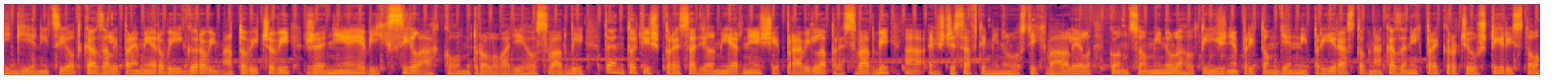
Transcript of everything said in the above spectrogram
Hygienici odkázali premiérovi Igorovi Matovičovi, že nie je v ich silách kontrolovať jeho svadby. Ten totiž presadil miernejšie pravidla pre svadby a ešte sa v tej minulosti chválil. Koncom minulého týždňa pritom denný prírastok nakazených prekročil 400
